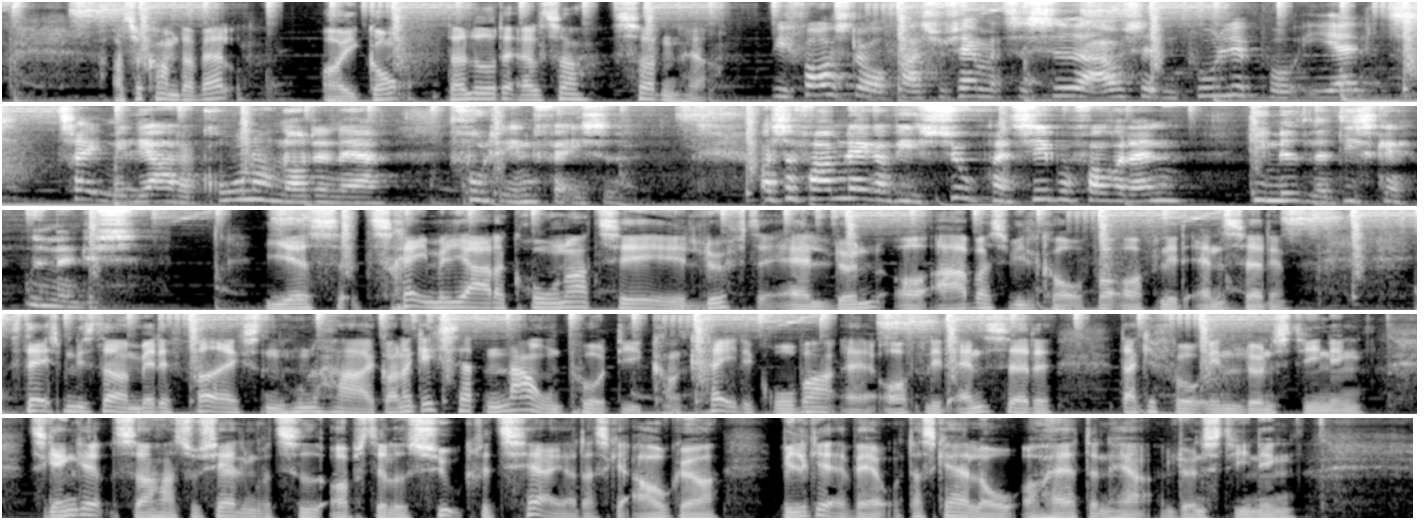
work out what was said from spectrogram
Og så kom der valg, og i går der lød det altså sådan her. Vi foreslår fra Socialdemokratiets side at afsætte en pulje på i alt 3 milliarder kroner, når den er fuldt indfaset. Og så fremlægger vi syv principper for, hvordan de midler de skal udmyndtes. Yes, 3 milliarder kroner til øh, løft af løn og arbejdsvilkår for offentligt ansatte. Statsminister Mette Frederiksen hun har godt nok ikke sat navn på de konkrete grupper af offentligt ansatte, der kan få en lønstigning. Til gengæld så har Socialdemokratiet opstillet syv kriterier, der skal afgøre, hvilke erhverv, der skal have lov at have den her lønstigning.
